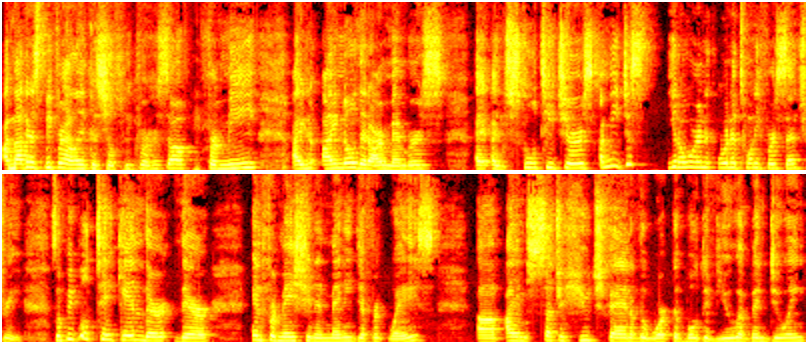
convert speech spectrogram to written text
I'm not going to speak for Helen because she'll speak for herself. For me, I, I know that our members and, and, school teachers, I mean, just, you know, we're in, we're in the 21st century. So people take in their, their information in many different ways. Um, I am such a huge fan of the work that both of you have been doing.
